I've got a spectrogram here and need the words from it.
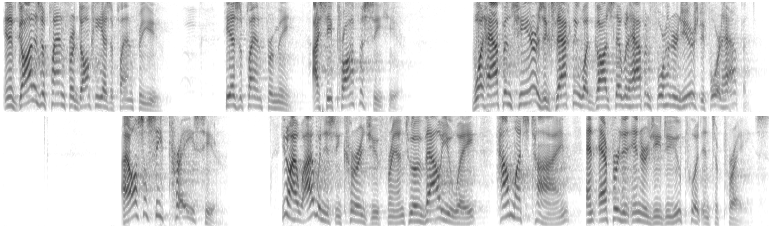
And if God has a plan for a donkey, he has a plan for you. He has a plan for me. I see prophecy here. What happens here is exactly what God said would happen 400 years before it happened. I also see praise here. You know, I, I would just encourage you, friend, to evaluate how much time and effort and energy do you put into praise.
